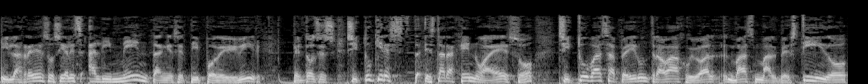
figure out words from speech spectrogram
Y las redes sociales alimentan ese tipo de vivir. Entonces, si tú quieres estar ajeno a eso, si tú vas a pedir un trabajo y vas mal vestido,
